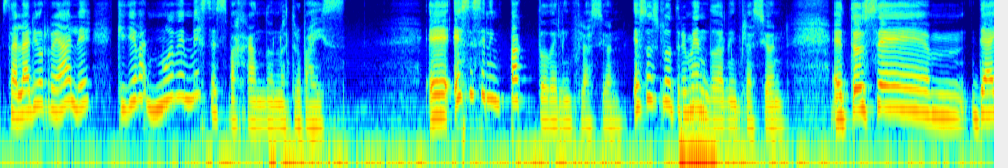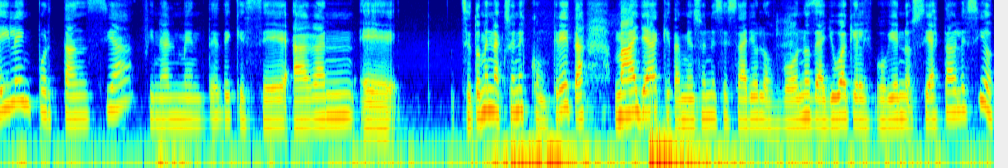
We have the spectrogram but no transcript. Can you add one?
salarios reales que llevan nueve meses bajando en nuestro país. Eh, ese es el impacto de la inflación. Eso es lo tremendo de la inflación. Entonces, mm, de ahí la importancia finalmente de que se hagan eh, se tomen acciones concretas, más allá que también son necesarios los bonos de ayuda que el gobierno se ha establecido.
